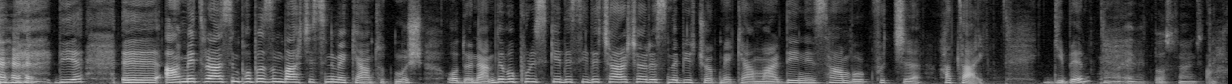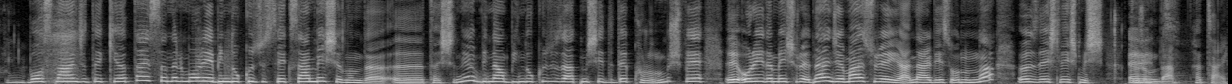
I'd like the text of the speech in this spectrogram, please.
diye. E, Ahmet Rasim Papaz'ın bahçesini mekan tutmuş o dönemde. Vapur iskelesiyle çarşı arasında birçok mekan var. Deniz, Hamburg, Fıçı, Hatay gibi. Evet Bostancı'daki değil mi? Bostancı'daki Hatay sanırım oraya 1985 yılında e, taşınıyor. Bina 1967'de kurulmuş ve e, orayı da meşhur eden Cemal Süreyya neredeyse onunla özdeşleşmiş durumda evet. Hatay.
